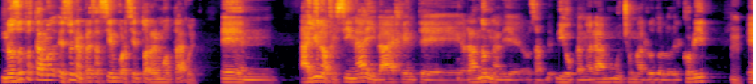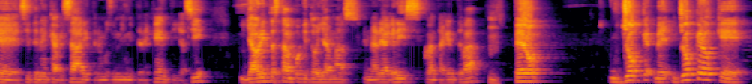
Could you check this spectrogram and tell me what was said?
Nosotros estamos, es una empresa 100% remota. Em, hay una oficina y va gente random, nadie, o sea, digo, cuando era mucho más rudo lo del COVID, mm. eh, sí tienen que avisar y tenemos un límite de gente y así. Y ya ahorita está un poquito ya más en área gris cuánta gente va. Mm. Pero yo, yo creo que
